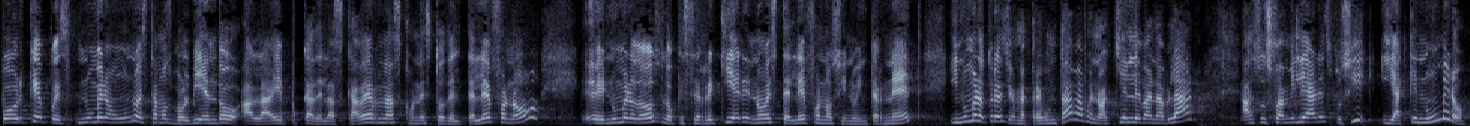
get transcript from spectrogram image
porque pues número uno, estamos volviendo a la época de las cavernas con esto del teléfono. Eh, número dos, lo que se requiere no es teléfono, sino internet. Y número tres, yo me preguntaba, bueno, ¿a quién le van a hablar? A sus familiares, pues sí, ¿y a qué número?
